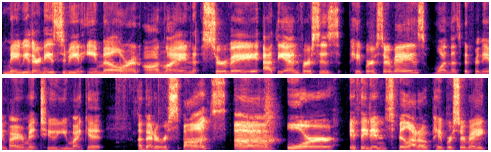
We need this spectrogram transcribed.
maybe there needs to be an email or an online survey at the end versus paper surveys. One that's good for the environment, two you might get a better response. Um or if they didn't fill out a paper survey,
